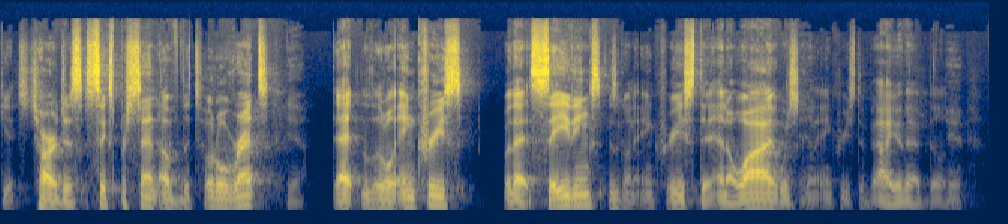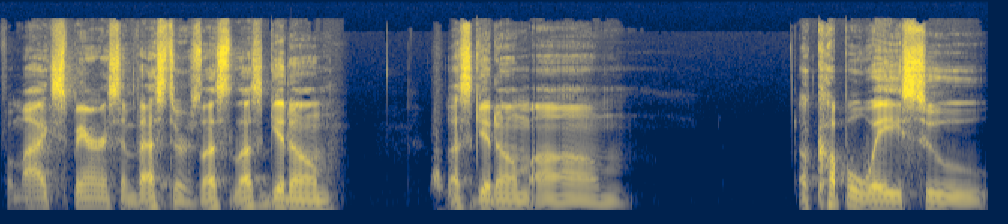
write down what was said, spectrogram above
gets charges 6% of the total rent, Yeah. that little increase or that savings is going to increase the NOI, which is going to increase the value of that building. For my experienced investors, let's let's get them, let's get them um, a couple ways to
